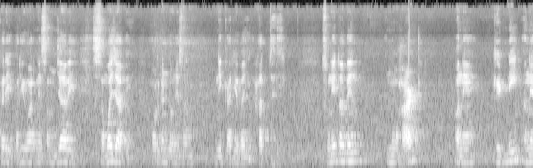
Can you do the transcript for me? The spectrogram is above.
કરી, પરિવારને સમજાવી, સમજ આપી, ઓર્ગન ડોનેશનની કાર્યવાહી હાથ ધરી. સુનીતાબેનનું હાર્ટ અને કિડની અને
